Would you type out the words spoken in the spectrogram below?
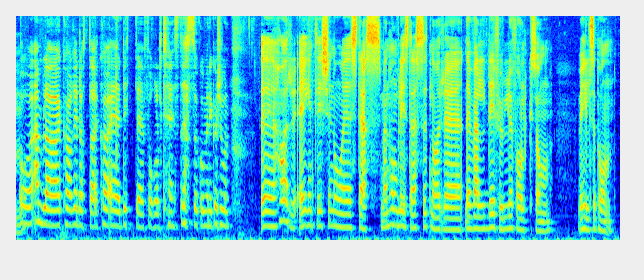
Og Embla Karidotter, hva er ditt uh, forhold til stress og kommunikasjon? Jeg har egentlig ikke noe stress, men hun blir stresset når uh, det er veldig fulle folk som vil hilse på henne,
